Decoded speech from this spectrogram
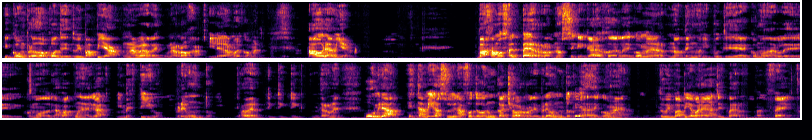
y compro dos potes de tubipapía, una verde, una roja, y le damos de comer. Ahora bien, bajamos al perro, no sé qué carajo darle de comer, no tengo ni puta idea de cómo darle cómo las vacunas del gato. Investigo, pregunto. A ver, tic, tic, tic, internet. Uy, mirá, esta amiga subió una foto con un cachorro, le pregunto, ¿qué le das de comer? Tubipapía para gato y perro. Perfecto.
